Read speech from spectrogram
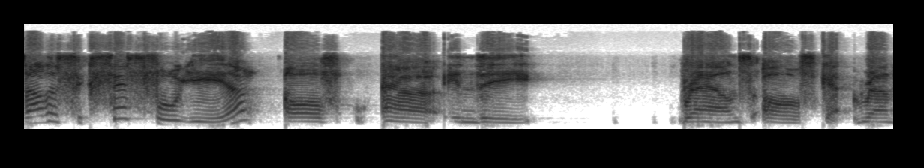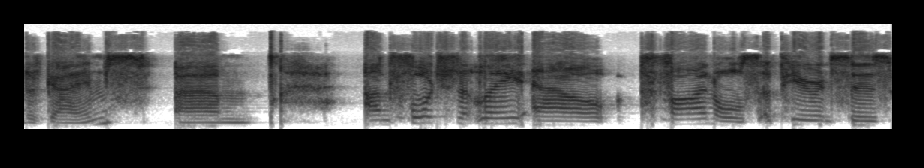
another successful year of uh, in the rounds of round of games. Um, unfortunately, our finals appearances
